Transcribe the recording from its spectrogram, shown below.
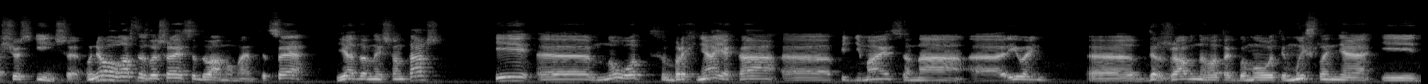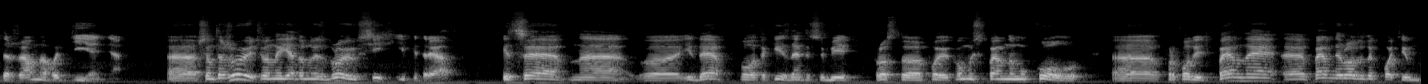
щось інше? У нього власне залишається два моменти: це ядерний шантаж і е, ну от брехня, яка е, піднімається на е, рівень е, державного, так би мовити, мислення і державного діяння. Е, шантажують вони ядерною зброєю всіх і підряд. І це е, е, іде по такій, знаєте собі, просто по якомусь певному колу е, проходить певне, е, певний розвиток, потім е,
